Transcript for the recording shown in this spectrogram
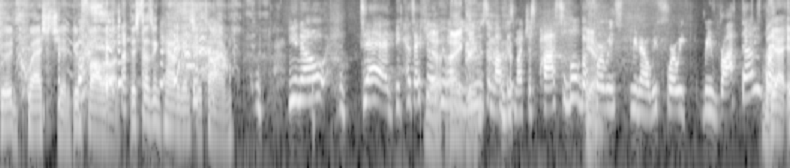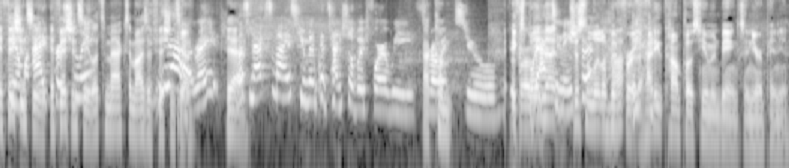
good question, good follow up. this doesn't count against your time. You know, dead because I feel Yeah, like we want to use them up as much as possible before Yeah. we, you know, before we, we rot them. But, yeah, you know, efficiency, I efficiency. Let's maximize efficiency. Yeah, right. Yeah. Let's maximize human potential before we Uh, throw com- it to. Explain back to that just a nature? little Uh-huh. bit further. How do you compost human beings, in your opinion?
